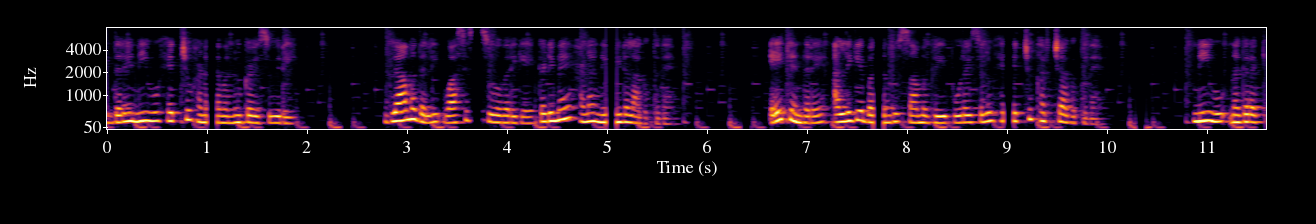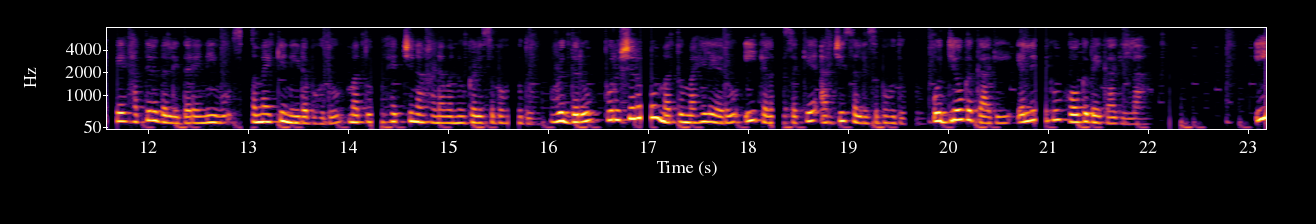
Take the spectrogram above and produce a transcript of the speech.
ಇದ್ದರೆ ನೀವು ಹೆಚ್ಚು ಹಣವನ್ನು ಗಳಿಸುವಿರಿ. ಗ್ರಾಮದಲ್ಲಿ ವಾಸಿಸುವವರಿಗೆ ಕಡಿಮೆ ಹಣ ನೀಡಲಾಗುತ್ತದೆ. ಏಕೆಂದರೆ ಅಲ್ಲಿಗೆ ಬಂದು ಸಾಮಗ್ರಿ ಪೂರೈಸಲು ಹೆಚ್ಚು ಖರ್ಚಾಗುತ್ತದೆ. ನೀವು ನಗರಕ್ಕೆ ಹತ್ತಿರದಲ್ಲಿದ್ದರೆ ನೀವು ಸಮಯಕ್ಕೆ ನೀಡಬಹುದು ಮತ್ತು ಹೆಚ್ಚಿನ ಹಣವನ್ನು ಗಳಿಸಬಹುದು. ವೃದ್ಧರು, ಪುರುಷರು ಮತ್ತು ಮಹಿಳೆಯರು ಈ ಕೆಲಸಕ್ಕೆ ಅರ್ಜಿ ಸಲ್ಲಿಸಬಹುದು. ಉದ್ಯೋಗಕ್ಕಾಗಿ ಎಲ್ಲಿಗೂ ಹೋಗಬೇಕಾಗಿಲ್ಲ. ಈ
